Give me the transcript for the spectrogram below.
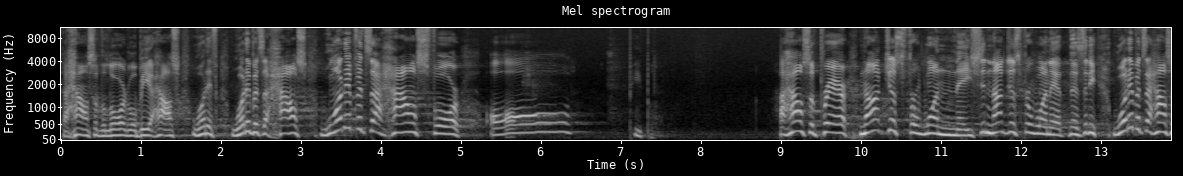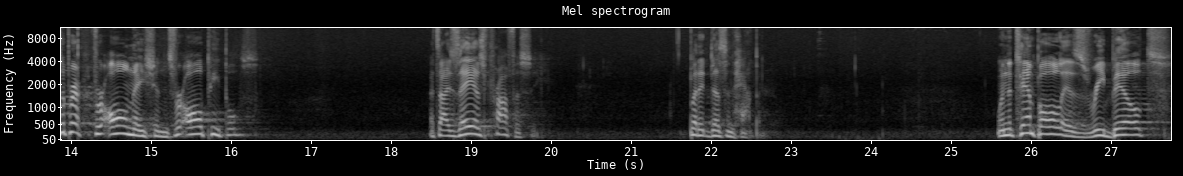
The house of the Lord will be a house. What if, what if it's a house? What if it's a house for all people? A house of prayer, not just for one nation, not just for one ethnicity. What if it's a house of prayer for all nations, for all peoples? That's Isaiah's prophecy. But it doesn't happen. When the temple is rebuilt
